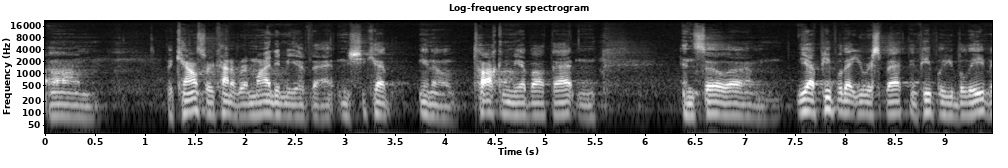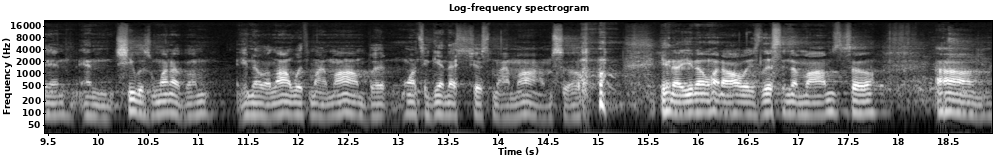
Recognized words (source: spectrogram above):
um, the counselor kind of reminded me of that, and she kept, you know, talking to me about that, and and so um, have people that you respect and people you believe in, and she was one of them, you know, along with my mom. But once again, that's just my mom, so you know, you don't want to always listen to moms. So, um,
